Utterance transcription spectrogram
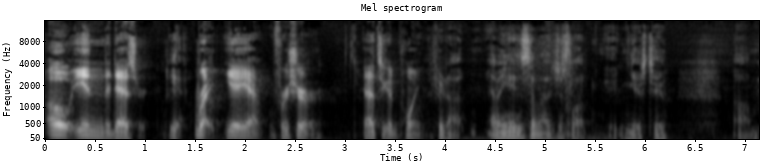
Oh, in the desert. Yeah. Right. Yeah, yeah, for sure. That's a good point. If you're not, I mean, it's something that's just a lot getting used to. Um,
